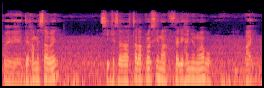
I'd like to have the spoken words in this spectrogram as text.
pues déjame saber. Así que será hasta la próxima. Feliz año nuevo. 拜。Bye.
